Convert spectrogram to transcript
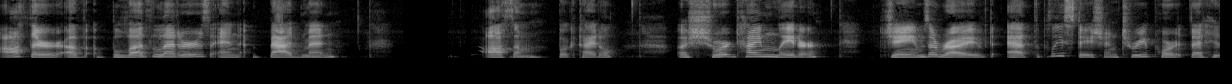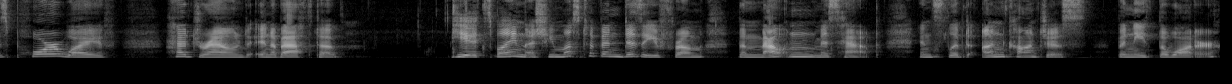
author of Blood Letters and Bad Men. Awesome book title. A short time later, James arrived at the police station to report that his poor wife had drowned in a bathtub. He explained that she must have been dizzy from the mountain mishap and slipped unconscious beneath the water.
